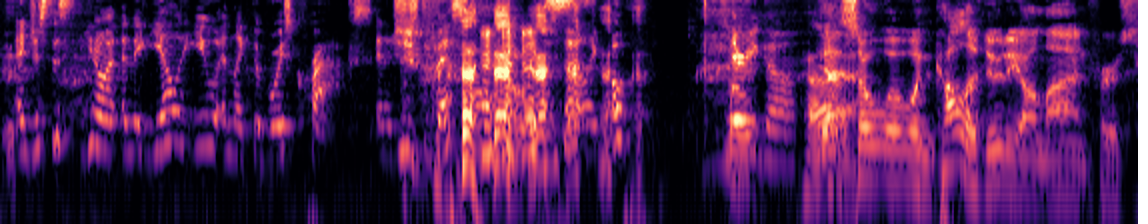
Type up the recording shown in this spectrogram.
and just this you know and they yell at you and like their voice cracks and it's just the best moment It's like oh there you go. yeah, so when Call of Duty Online first,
